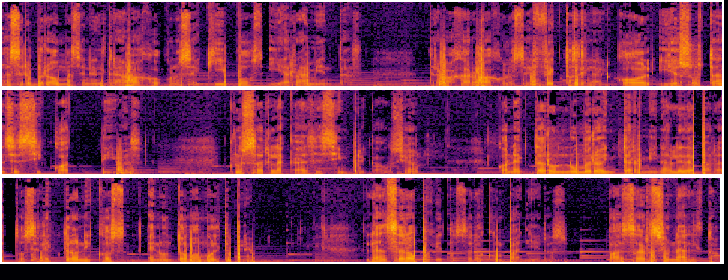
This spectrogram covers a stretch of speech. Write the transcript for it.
hacer bromas en el trabajo con los equipos y herramientas, trabajar bajo los efectos del alcohol y o sustancias psicoactivas, cruzar la calle sin precaución, conectar un número interminable de aparatos electrónicos en un toma múltiple, lanzar objetos a los compañeros, pasarse un alto,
